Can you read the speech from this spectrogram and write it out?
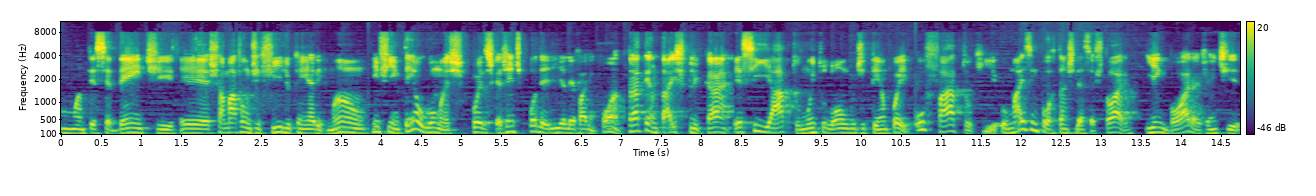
um antecedente, é, chamavam de filho quem era irmão. Enfim, tem algumas coisas coisas que a gente poderia levar em conta para tentar explicar esse hiato muito longo de tempo aí. O fato que o mais importante dessa história, e embora a gente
